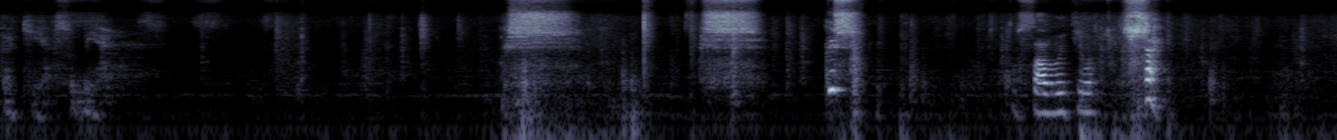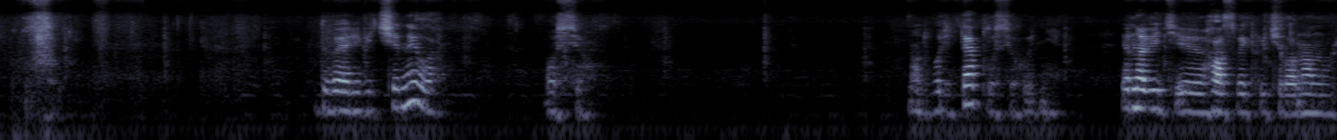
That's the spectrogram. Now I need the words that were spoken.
Такі собі. Кш. Кш. Кш. Коса влетіла. Ша. Двері відчинила. Ось. о. На дворі тепло сьогодні. Я навіть е, газ виключила на нуль.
